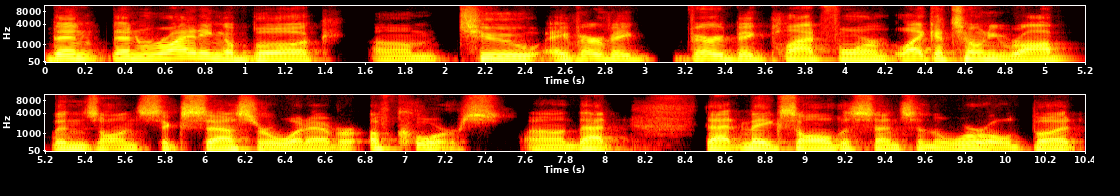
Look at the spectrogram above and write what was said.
then then writing a book um, to a very big very big platform like a Tony Robbins on Success or whatever, of course, uh, that that makes all the sense in the world. But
